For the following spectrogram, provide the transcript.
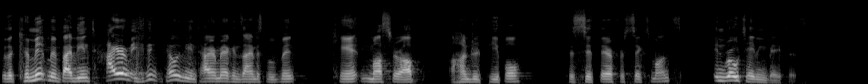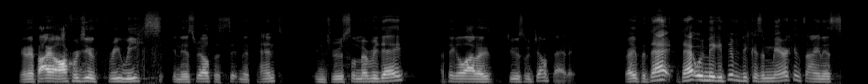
with a commitment by the entire, you think, tell me the entire American Zionist movement can't muster up 100 people to sit there for six months in rotating basis. And if I offered you three weeks in Israel to sit in a tent in Jerusalem every day, I think a lot of Jews would jump at it, right? But that, that would make a difference because American Zionists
